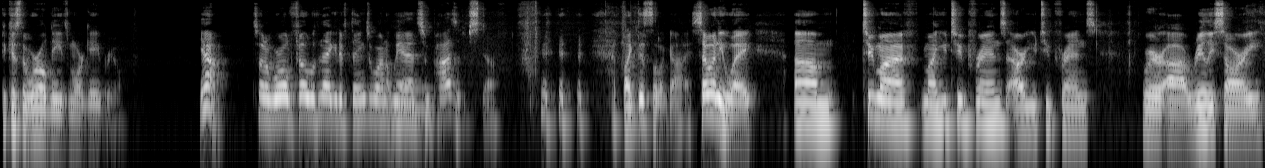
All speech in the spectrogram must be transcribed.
Because the world needs more Gabriel. Yeah. So in a world filled with negative things, why don't we add some positive stuff? like this little guy. So anyway, um, to my my YouTube friends, our YouTube friends, we're uh, really sorry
